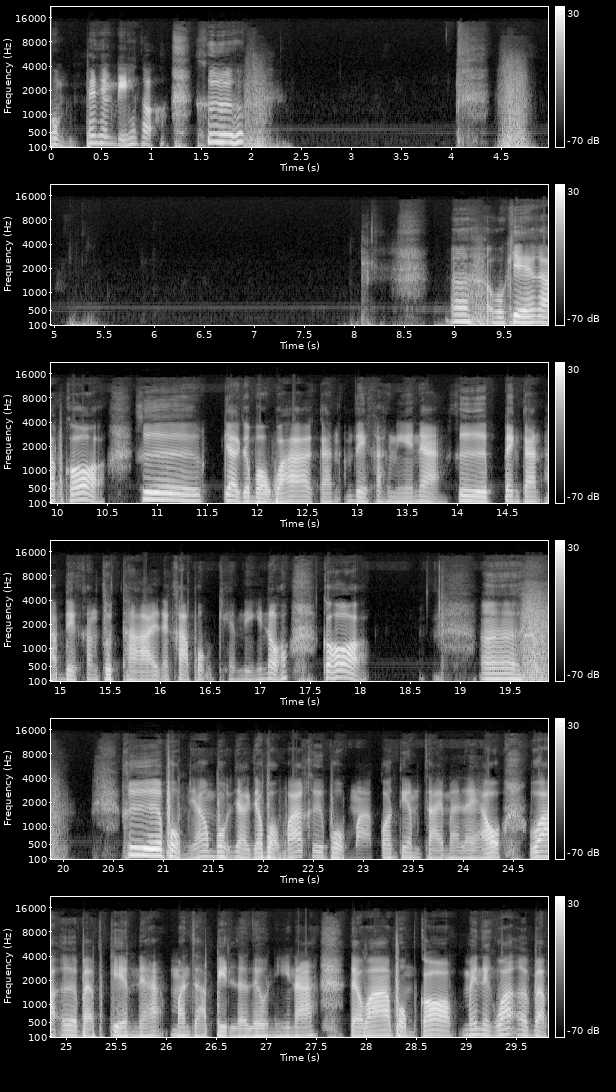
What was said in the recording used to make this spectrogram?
ผมเป็นอย่างนี้เหรอคือ เออโอเคครับก็คืออยากจะบอกว่าการอัปเดตครั้งนี้เนี่ย คือเป็นการอัปเดตครั้งสุดท้ายนะครับของเกมนี้เนาะก็เออคือผมยังอกอยากจะบอกว่าคือผมอะก็เตรียมใจมาแล้ว ว่าเออแบบเกมเนี้ย มันจะปิดเร็วๆนี้นะ แต่ว่าผมก็ไม่นึกว่าเออแบบ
